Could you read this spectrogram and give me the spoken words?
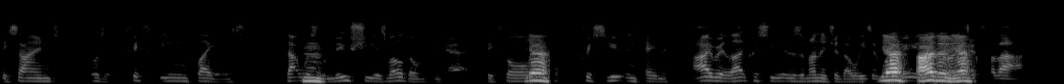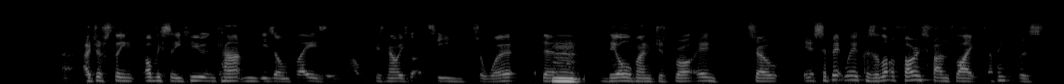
They signed, was it, 15 players. That was. Lamouchi as well, don't forget, before Yeah. Chris Hughton came in. I really like Chris Hughton as a manager, though. He's a Yeah, really I good do, yeah. manager for that. I- just think, obviously, Hughton can't bring his own players in now because now he's got a team to work. The, Mm. the old manager's brought in. So it's a bit weird because a lot of Forest fans liked, I think it was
